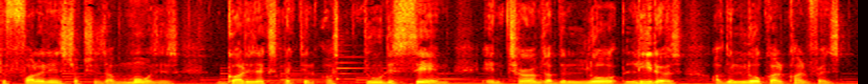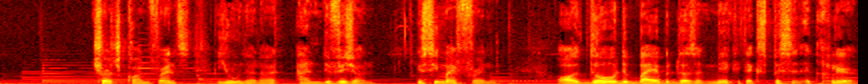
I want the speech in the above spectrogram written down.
to follow the instructions of Moses, God is expecting us to do the same in terms of the leaders of the local conference, church conference, union, and division. You see, my friend, although the Bible doesn't make it explicitly clear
